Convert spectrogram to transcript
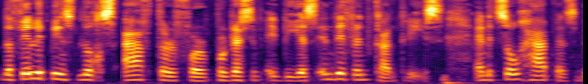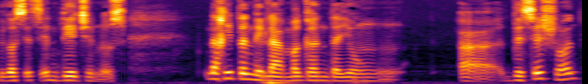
the Philippines looks after for progressive ideas in different countries. And it so happens because it's indigenous, nakita nila maganda yung uh, decision,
